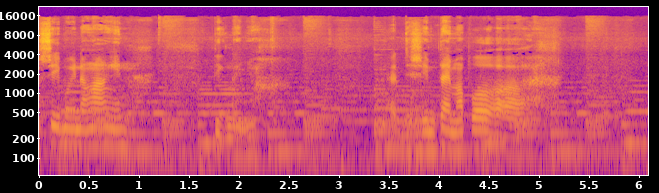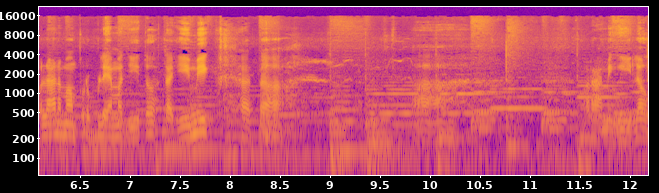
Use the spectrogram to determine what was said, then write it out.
simoy ng hangin. Tignan nyo at the same time po ah, wala namang problema dito tahimik at ah, ah, maraming ilaw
